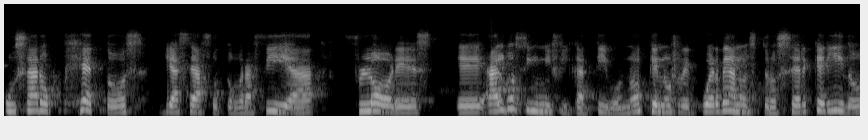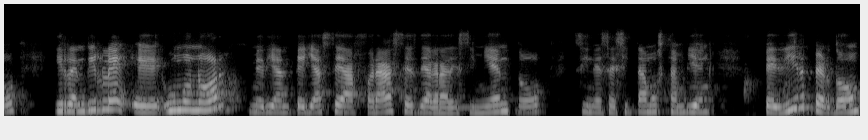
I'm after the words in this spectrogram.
usar objetos ya sea fotografía, flores, eh, algo significativo, ¿no? Que nos recuerde a nuestro ser querido y rendirle eh, un honor mediante ya sea frases de agradecimiento, si necesitamos también pedir perdón,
